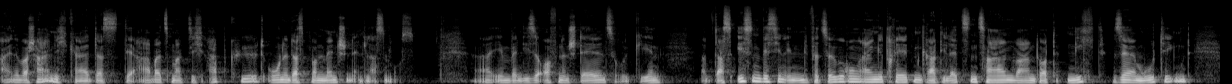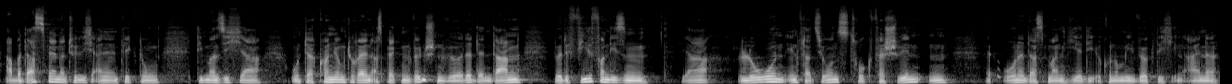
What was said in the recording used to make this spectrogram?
eine Wahrscheinlichkeit, dass der Arbeitsmarkt sich abkühlt, ohne dass man Menschen entlassen muss. Ja, eben wenn diese offenen Stellen zurückgehen. Das ist ein bisschen in Verzögerung eingetreten. Gerade die letzten Zahlen waren dort nicht sehr ermutigend. Aber das wäre natürlich eine Entwicklung, die man sich ja unter konjunkturellen Aspekten wünschen würde. Denn dann würde viel von diesem ja, Lohn, Inflationsdruck verschwinden, ohne dass man hier die Ökonomie wirklich in eine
